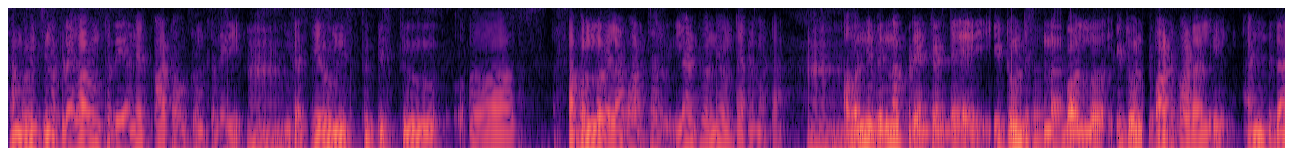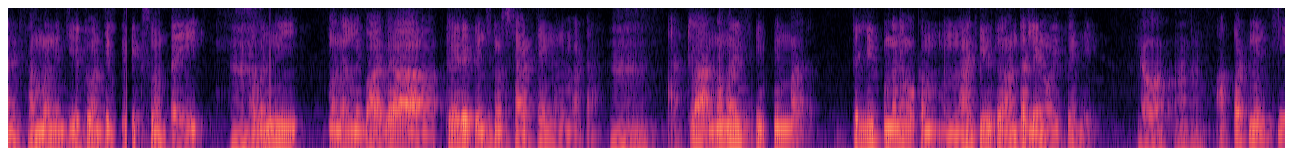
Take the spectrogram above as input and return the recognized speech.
సంభవించినప్పుడు ఎలా ఉంటది అనే పాట ఒకటి ఉంటది. ఇంకా దేవుణ్ణి స్తుతిస్తూ ఆ, సభల్లో ఎలా పాడతారు ఇలాంటివన్నీ ఉంటాయి అన్నమాట అవన్నీ విన్నప్పుడు ఏంటంటే ఎటువంటి సందర్భాల్లో ఎటువంటి పాట పాడాలి అండ్ దానికి సంబంధించి ఎటువంటి లిరిక్స్ ఉంటాయి అవన్నీ మనల్ని బాగా ప్రేరేపించడం స్టార్ట్ అయిందనమాట. అట్లా అన్నమయ్య సినిమా తెలియకుండానే ఒక నా జీవితం అంతర్లీనం అయిపోయింది. అప్పటి నుంచి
